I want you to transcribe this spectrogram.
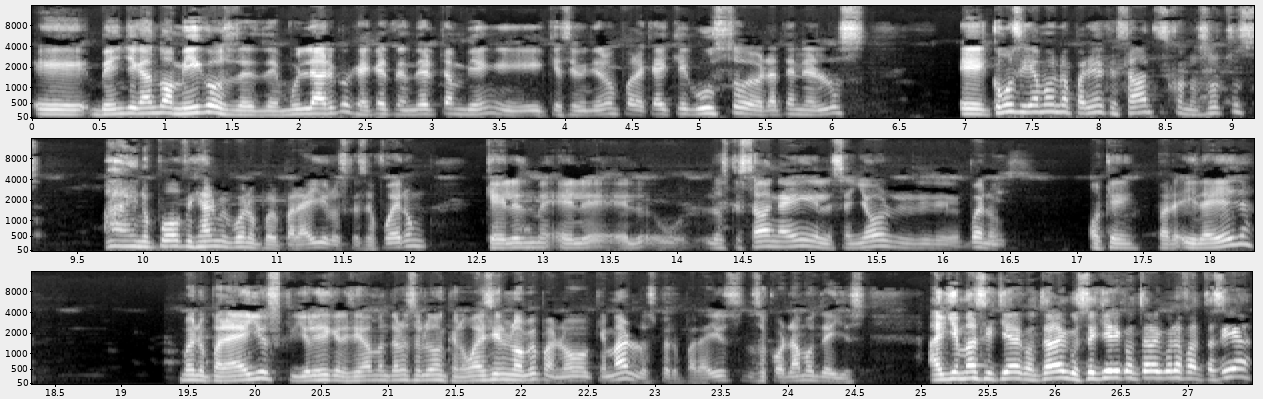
Eh, ven llegando amigos desde muy largo que hay que atender también y, y que se vinieron por acá y qué gusto de verdad tenerlos. Eh, ¿Cómo se llama una pareja que estaba antes con nosotros? Ay, no puedo fijarme. Bueno, pero para ellos, los que se fueron, que él es, me- él- él- los que estaban ahí, el señor, eh, bueno, ok, para, ¿y de ella? Bueno, para ellos, yo les dije que les iba a mandar un saludo, aunque no voy a decir el nombre para no quemarlos, pero para ellos nos acordamos de ellos. ¿Alguien más que quiera contar algo? ¿Usted quiere contar alguna fantasía?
